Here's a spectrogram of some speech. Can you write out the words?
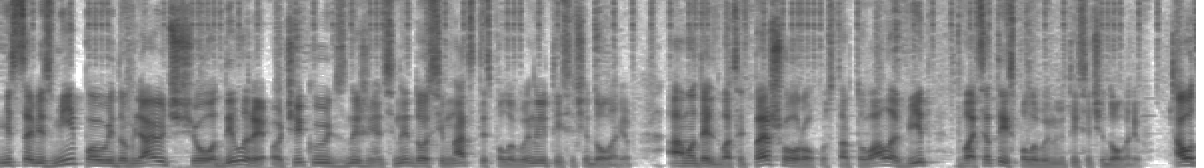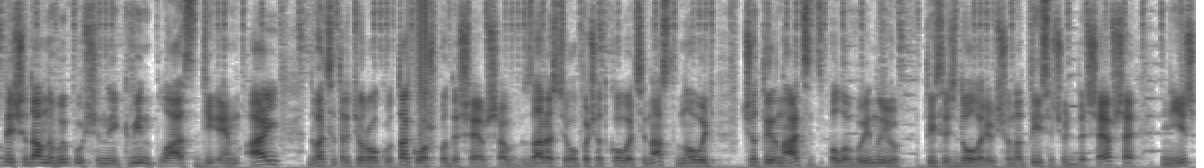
Місцеві ЗМІ повідомляють, що дилери очікують зниження ціни до 17,5 тисячі доларів, а модель 2021 року стартувала від 20,5 тисячі доларів. А от нещодавно випущений Queen Plus DMI 23 року також подешевшав. Зараз його початкова ціна становить 14,5 тисяч доларів, що на тисячу дешевше, ніж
